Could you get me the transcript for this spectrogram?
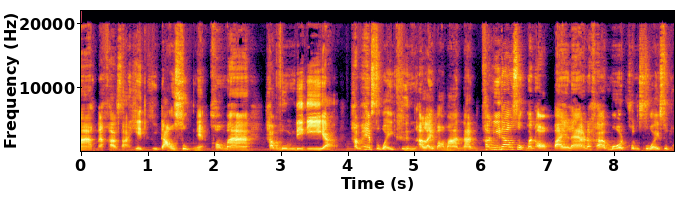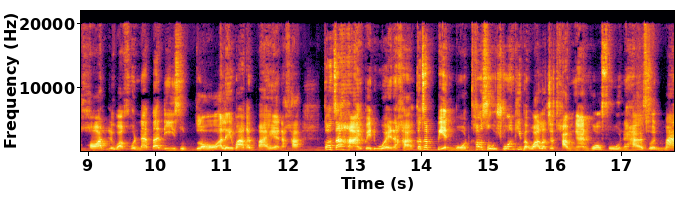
มากนะคะ สาเหตุคือดาวศุกร์เนี่ยเขามาทำมุมดีๆอะทำให้สวยขึ้นอะไรประมาณนั้น คราวนี้ดาวศุกร์มันออกไปแล้วนะคะ โหมดคนสวยสุดฮอตหรือว่าคนหน้าตาดีสุดหล่ออะไรว่ากันไปอะนะคะ ก็จะหายไปด้วยนะคะ ก็จะเปลี่ยนโหมดเข้าสู่ช่วงที่แบบว่าเราจะทำงานหัวฟูนะคะ ส่วนมาก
